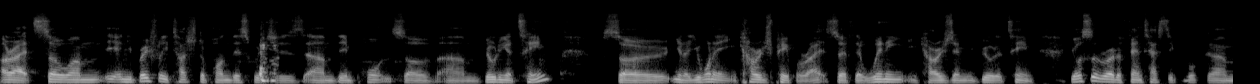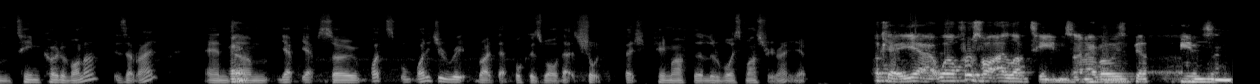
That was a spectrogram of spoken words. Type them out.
All right. So, um, and you briefly touched upon this, which is um, the importance of um, building a team. So, you know, you want to encourage people, right? So, if they're winning, encourage them. You build a team. You also wrote a fantastic book, um, Team Code of Honor. Is that right? And Right. um, yep, yep. So, what's why did you re- write that book as well? That short that came after Little Voice Mastery, right? Yep. Okay, yeah. Well, first of all, I love teams, and I've always been on teams, and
